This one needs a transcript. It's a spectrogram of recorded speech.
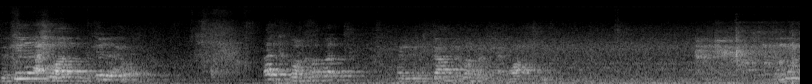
في كل الأحوال في كل الأحوال. أكبر خطأ ضربه حق واحد. فيهم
